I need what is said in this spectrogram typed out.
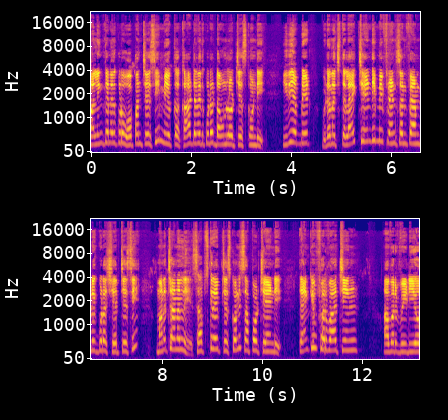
ఆ లింక్ అనేది కూడా ఓపెన్ చేసి మీ యొక్క కార్డ్ అనేది కూడా డౌన్లోడ్ చేసుకోండి. ఇది అప్డేట్. వీడియో నచ్చితే లైక్ చేయండి. మీ ఫ్రెండ్స్ అండ్ ఫ్యామిలీకి కూడా షేర్ చేసి మన ఛానల్ని సబ్స్క్రైబ్ చేసుకొని సపోర్ట్ చేయండి. Thank you for watching our video.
